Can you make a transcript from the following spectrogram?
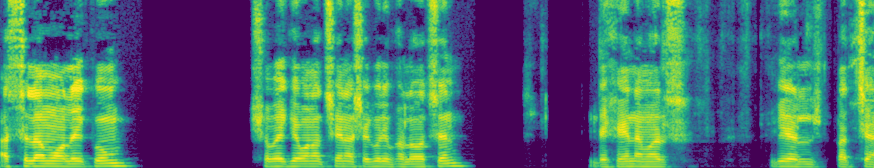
আসসালামু আলাইকুম। সবাই কেমন আছেন? আশা করি ভালো আছেন। দেখেন আমার বিড়াল বাচ্চা,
